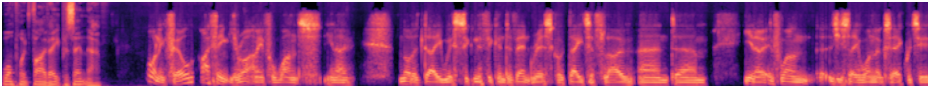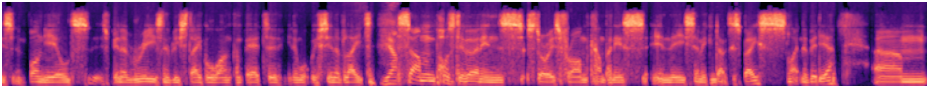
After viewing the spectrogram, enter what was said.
1.58% now. Morning, Phil. I think you're right. I mean, for once, you know, not a day with significant event risk or data flow. And, um, you know, if one, as you say, one looks at equities and bond yields, it's been a reasonably stable one compared to, you know, what we've seen of late. Yeah. Some positive earnings stories from companies in the semiconductor space, like NVIDIA. Um,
